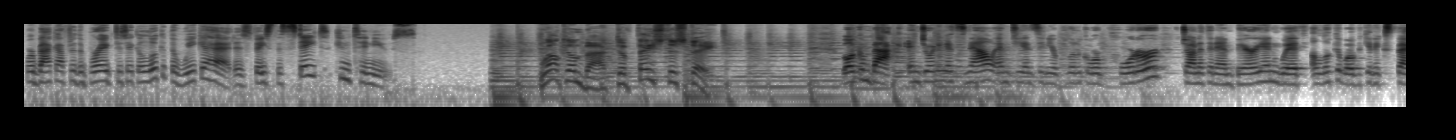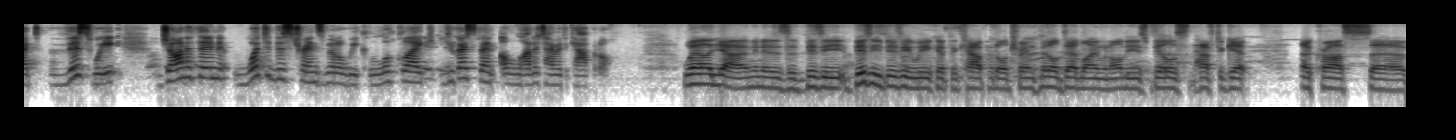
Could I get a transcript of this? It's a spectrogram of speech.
We're back after the break to take a look at the week ahead as Face the State continues. Welcome back to Face the State. Welcome back. And joining us now, MTN senior political reporter Jonathan Ambarian with a look at what we can expect this week. Jonathan, what did this transmittal week look like? You guys spent a lot of time at the Capitol. Well, yeah, I mean, it was a busy, busy, busy week at the Capitol. Transmittal deadline when all these bills have to get across uh,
